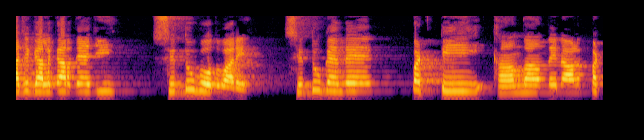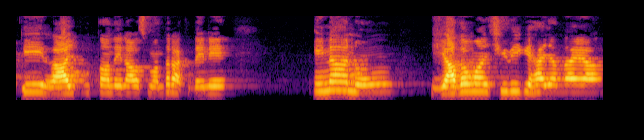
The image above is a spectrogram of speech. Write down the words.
ਅੱਜ ਗੱਲ ਕਰਦੇ ਆ ਜੀ ਸਿੱਧੂ ਗੋਤ ਬਾਰੇ। ਸਿੱਧੂ ਕਹਿੰਦੇ ਭੱਟੀ ਖਾਨਦਾਨ ਦੇ ਨਾਲ, ਭੱਟੀ ਰਾਜਪੂਤਾਂ ਦੇ ਨਾਲ ਸੰਬੰਧ ਰੱਖਦੇ ਨੇ। ਇਹਨਾਂ ਨੂੰ ਯਾਦਵਵੰਸ਼ੀ ਵੀ ਕਿਹਾ ਜਾਂਦਾ ਆ।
